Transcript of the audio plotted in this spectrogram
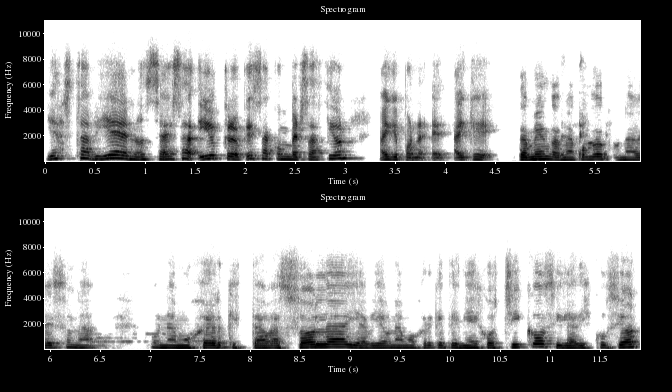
Ya está bien, o sea, esa, yo creo que esa conversación hay que poner, eh, hay que... También me acuerdo que una vez una, una mujer que estaba sola y había una mujer que tenía hijos chicos y la discusión,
